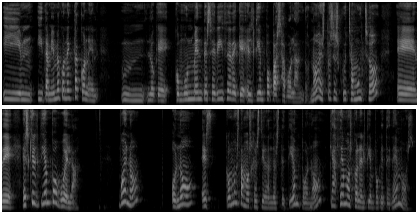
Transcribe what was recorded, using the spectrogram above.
Y, y también me conecta con el, mm, lo que comúnmente se dice de que el tiempo pasa volando, ¿no? Esto se escucha mucho eh, de, es que el tiempo vuela. Bueno, o no, es cómo estamos gestionando este tiempo, ¿no? ¿Qué hacemos con el tiempo que tenemos?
